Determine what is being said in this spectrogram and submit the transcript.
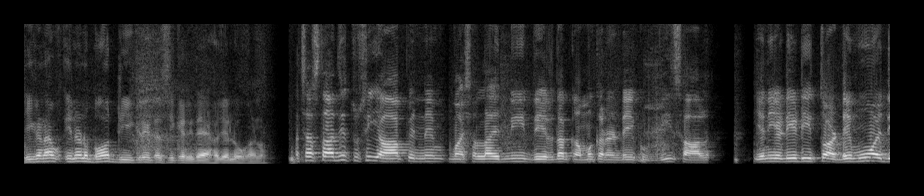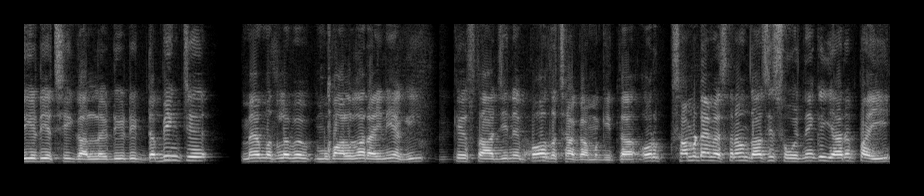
ਠੀਕ ਹੈ ਨਾ, ਇਹਨਾਂ ਨੂੰ ਬਹੁਤ ਡੀਗ੍ਰੇਡ ਅਸੀਂ ਕਰੀਦਾ ਇਹੋ ਜਿਹੇ ਲੋਕਾਂ ਨੂੰ। ਅੱਛਾ, ਉਸਤਾਦ ਜੀ, ਤੁਸੀਂ ਆਪ ਇੰਨੇ ਮਾਸ਼ਾਅੱਲਾ ਇੰਨੀ ਦੇਰ ਦਾ ਕੰਮ ਕਰਨ ਦੇ, ਕੋਈ 20 ਸਾਲ, ਯਾਨੀ ਏਡੀ ਏਡੀ ਤੁਹਾਡੇ ਮੂੰਹ ਏਡੀ ਏਡੀ ਅੱਛੀ ਗੱਲ ਏਡੀ ਏਡੀ ਡੱਬਿੰਗ 'ਚ ਮੈਂ ਮਤਲਬ ਮੁਬਾਲਗਾ ਰਾਈ ਨਹੀਂ ਹੈਗੀ। ਕਿ ਉਸਤਾਦ ਜੀ ਨੇ ਬਹੁਤ ਅੱਛਾ ਕੰਮ ਕੀਤਾ। ਔਰ ਸਮ ਟਾਈਮ ਇਸ ਤਰ੍ਹਾਂ ਹੁੰਦਾ ਸੀ ਸੋਚਦੇ ਕਿ ਯਾਰ ਭਾਈ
